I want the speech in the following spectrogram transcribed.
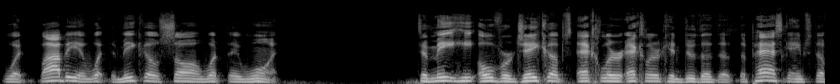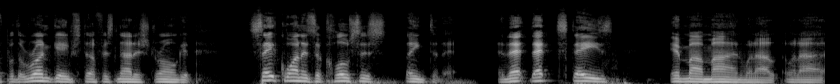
what Bobby and what DeMeco saw and what they want. To me, he over Jacobs, Ekeler. Ekeler can do the, the the pass game stuff, but the run game stuff is not as strong. And Saquon is the closest thing to that, and that that stays in my mind when I when I,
